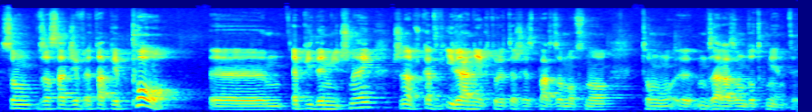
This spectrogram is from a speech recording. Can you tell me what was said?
są w zasadzie w etapie po epidemicznej, czy na przykład w Iranie, który też jest bardzo mocno tą zarazą dotknięty.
